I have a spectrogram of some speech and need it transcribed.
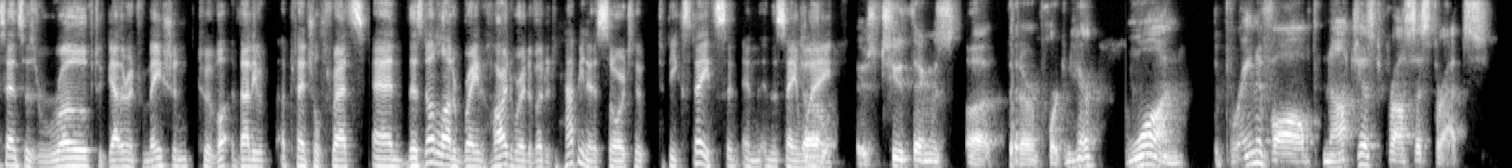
senses rove to gather information, to evaluate potential threats. And there's not a lot of brain hardware devoted to happiness or to, to peak states in, in, in the same so way. There's two things uh, that are important here. One, the brain evolved not just to process threats.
